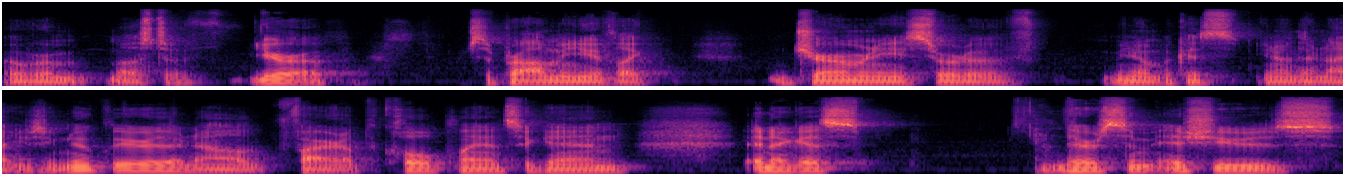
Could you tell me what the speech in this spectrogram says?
over most of Europe. It's a problem. You have like Germany, sort of you know because you know they're not using nuclear, they're now firing up the coal plants again, and I guess there's some issues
